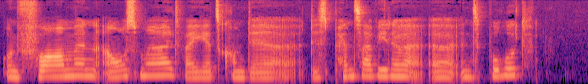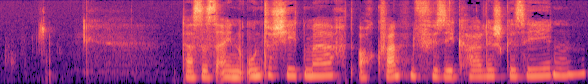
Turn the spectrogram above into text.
und Formen ausmalt, weil jetzt kommt der Dispenser wieder äh, ins Boot dass es einen Unterschied macht, auch quantenphysikalisch gesehen,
